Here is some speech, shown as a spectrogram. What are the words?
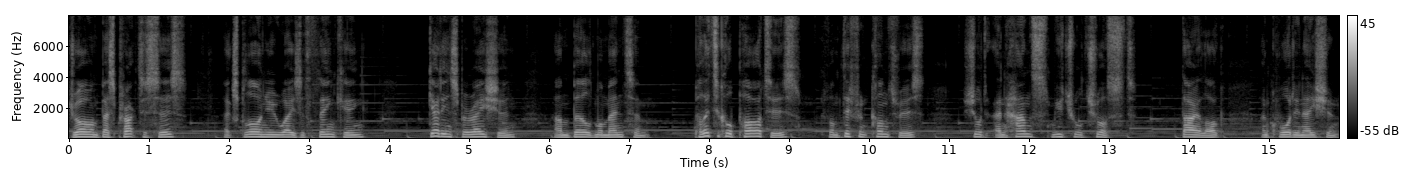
Draw on best practices, explore new ways of thinking, get inspiration, and build momentum. Political parties from different countries should enhance mutual trust, dialogue, and coordination.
